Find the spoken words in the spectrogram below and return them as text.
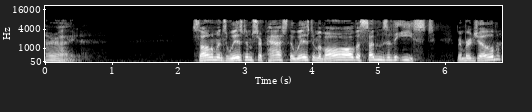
All right. Solomon's wisdom surpassed the wisdom of all the sons of the East. Remember Job?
